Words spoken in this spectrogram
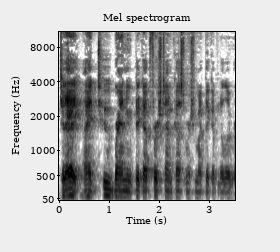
Today, I had two brand new pickup first time customers for my pickup and delivery.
